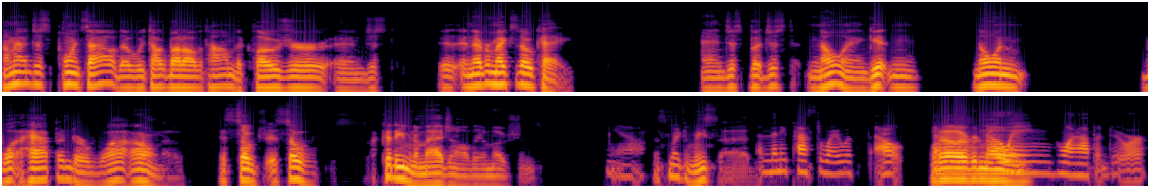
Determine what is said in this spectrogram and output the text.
I mean, it just points out that we talk about all the time the closure and just it, it never makes it okay. And just, but just knowing and getting, knowing what happened or why, I don't know. It's so, it's so, I couldn't even imagine all the emotions. Yeah. That's making me sad. And then he passed away without Without ever ever knowing. knowing what happened to her.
